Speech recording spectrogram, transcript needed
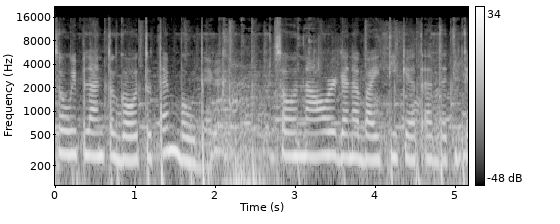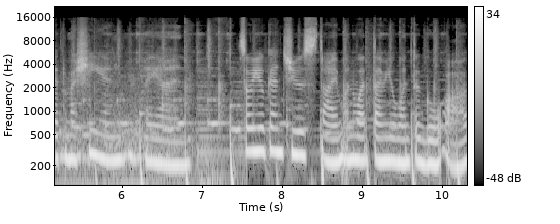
So we plan to go to Tembo Deck. So now we're gonna buy ticket at the ticket machine. Ayan. So you can choose time on what time you want to go up.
